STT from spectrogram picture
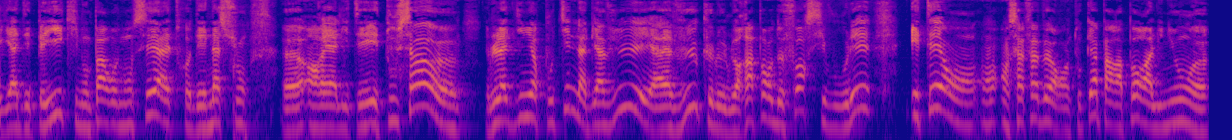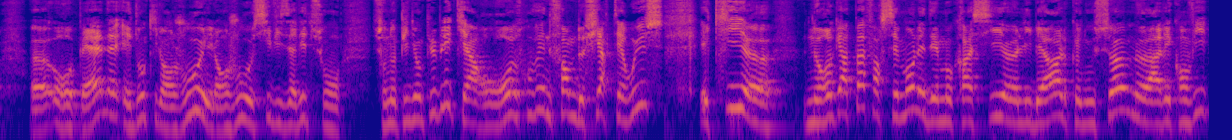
il y a des pays qui n'ont pas renoncé à être des nations en réalité. Et tout ça, Vladimir Poutine l'a bien vu et a vu que le, rapport de force, si vous voulez, était en, sa faveur, en tout cas par rapport à l'Union européenne. Et donc il en joue, et il en joue aussi vis-à-vis de son, son opinion publique, qui a retrouvé une forme de fierté russe et qui ne regarde pas forcément les démocraties euh, libérales que nous sommes euh, avec envie.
